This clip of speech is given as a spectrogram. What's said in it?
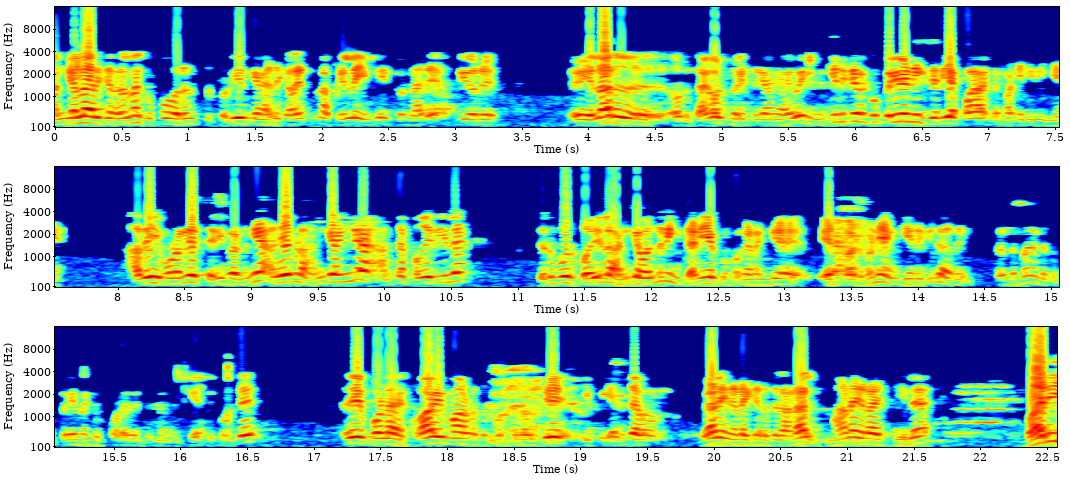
அங்கெல்லாம் இருக்கிறதெல்லாம் குப்பை வருதுன்னு சொல்லியிருக்காங்க. அது கலெக்டர் அப்படி இல்லை இல்லைன்னு சொன்னாரு. அப்படி ஒரு எல்லாரும் ஒரு தகவல் சொல்லிட்டு இருக்காங்க. ஆகவே இங்க இருக்கிற குப்பையே நீங்க சரியா பார்க்க மாட்டேங்கிறீங்க. அதை உடனே சரி பண்ணுங்க. அதே போல அங்கங்க அந்த பகுதியில திருப்பூர் பகுதியில் அங்கே வந்து நீங்கள் தனியாக குப்பை கிடங்கு ஏற்பாடு பண்ணி அங்கே இருக்குது. அது அந்த மாதிரி அந்த குப்பைகளை அங்கே போட வேண்டும் என்று கேட்டுக்கொண்டு அதே போல் கோவை மாவட்டத்தை பொறுத்தளவுக்கு இப்போ எந்த வேலை நடக்கிறது ஆனால் மாநகராட்சியில் வரி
